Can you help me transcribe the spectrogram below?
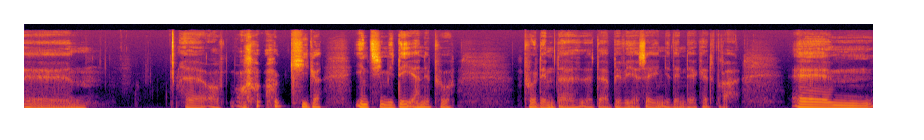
øh, øh, og, og, og kigger intimiderende på, på dem, der, der bevæger sig ind i den der katedral. Øh,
